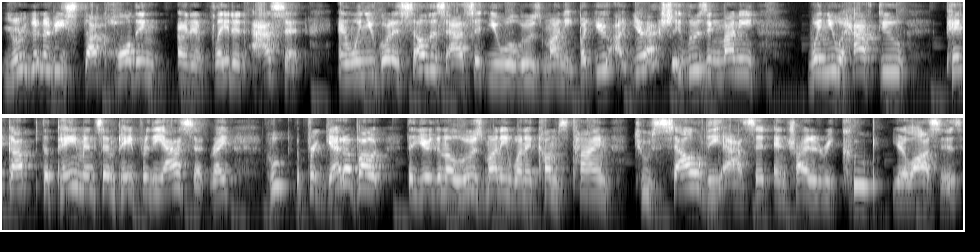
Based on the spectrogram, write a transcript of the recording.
you're going to be stuck holding an inflated asset. And when you go to sell this asset, you will lose money. But you, uh, you're actually losing money when you have to pick up the payments and pay for the asset, right? Who forget about that you're going to lose money when it comes time to sell the asset and try to recoup your losses.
